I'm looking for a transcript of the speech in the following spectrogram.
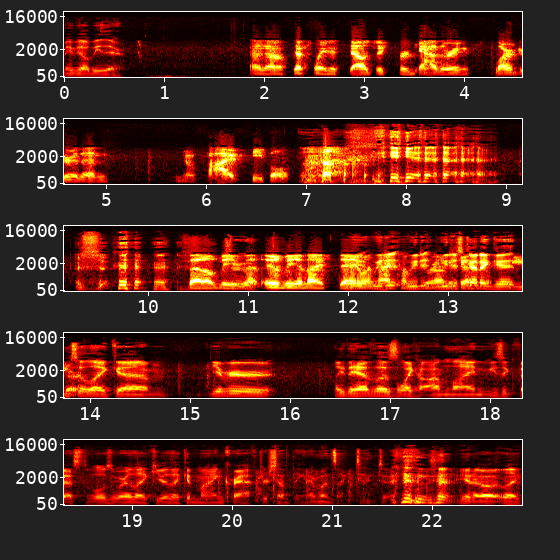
maybe I'll be there. I know, definitely nostalgic for gatherings larger than, you know, five people. Yeah. That'll be True. that. It'll be a nice day we, when we that ju- comes we, ju- around. we just again, gotta get sure. into like um, you ever like they have those like online music festivals where like you're like in Minecraft or something. And everyone's like, dun, dun, you know, like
